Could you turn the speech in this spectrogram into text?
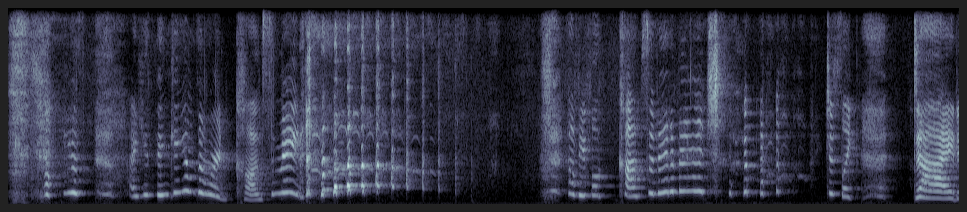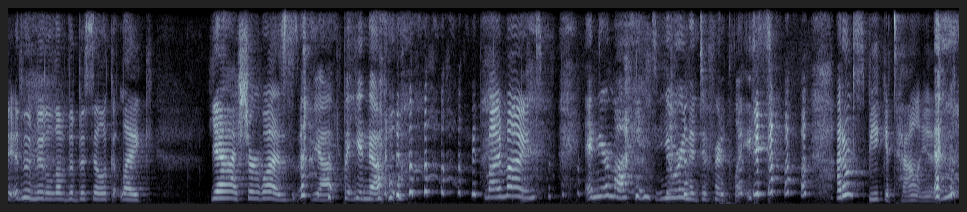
he goes Are you thinking of the word consummate? how people consummate a marriage. Just like died in the middle of the basilica. Like, yeah, I sure was. Yeah, but you know, my mind. in your mind, you were in a different place. I don't speak Italian.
